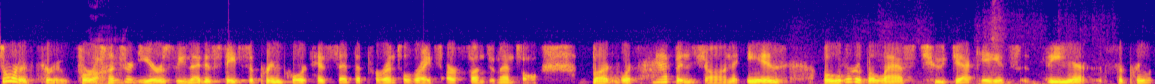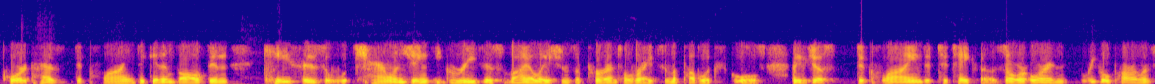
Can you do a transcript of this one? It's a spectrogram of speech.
sort of true. For a mm-hmm. hundred years, the United States Supreme Court has said that parental rights are fundamental. But what's happened, John, is over the last two decades, the Supreme Court has declined to get involved in cases challenging egregious violations of parental rights in the public schools. They've just declined to take those, or, or in legal parlance,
